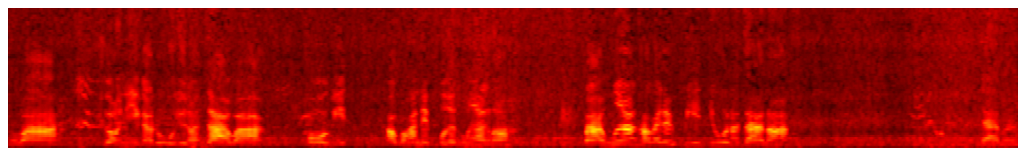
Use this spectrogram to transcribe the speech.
เพราะว่าช่วงนี้ก็รู้อยู่เนาะจ้าว่าโควิด เขาบ้านในเปิดเมืองเนาะบางเมืองเขาก็ยังปิดอยู่เนาะจ้าเนาะจ้าเบิ่ง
